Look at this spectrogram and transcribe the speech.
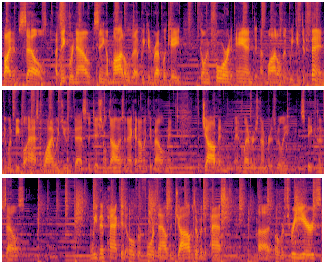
by themselves. I think we're now seeing a model that we can replicate going forward and a model that we can defend when people ask why would you invest additional dollars in economic development. The job and, and leverage numbers really speak for themselves. We've impacted over 4,000 jobs over the past uh, over three years.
